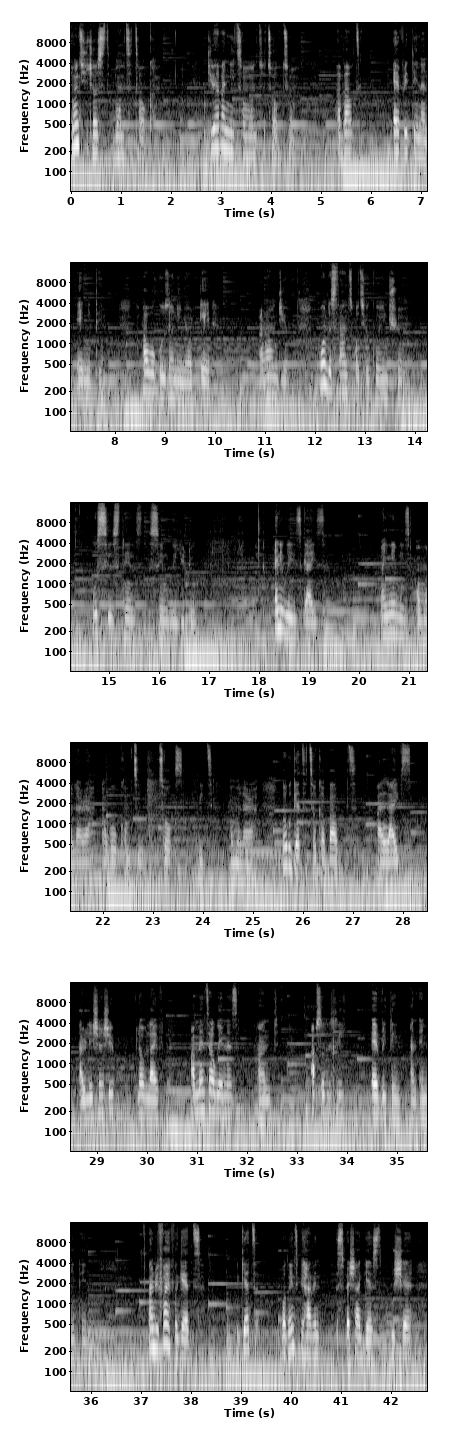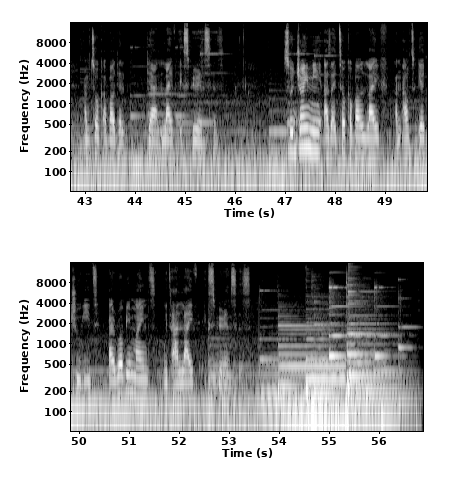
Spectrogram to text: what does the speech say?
Don't you just want to talk? Do you ever need someone to talk to about everything and anything? About what goes on in your head, around you? Who understands what you're going through? Who sees things the same way you do? Anyways, guys, my name is Omolara and welcome to Talks with Omolara, where we get to talk about our lives, our relationship, love life, our mental awareness, and absolutely everything and anything. And before I forget, we get we're going to be having special guests who share and talk about their, their life experiences. So join me as I talk about life and how to get through it by rubbing minds with our life experiences.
